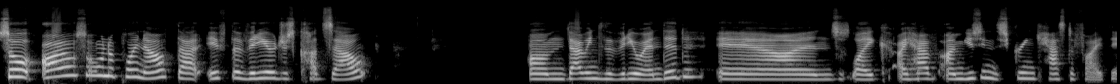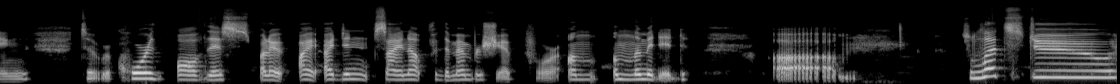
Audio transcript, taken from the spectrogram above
So I also want to point out that if the video just cuts out, um, that means the video ended, and like I have, I'm using the Screencastify thing to record all of this, but I, I, I didn't sign up for the membership for un, unlimited. Um, so let's do.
